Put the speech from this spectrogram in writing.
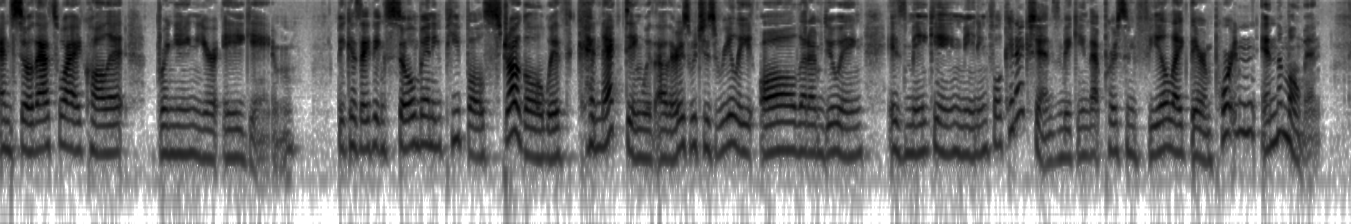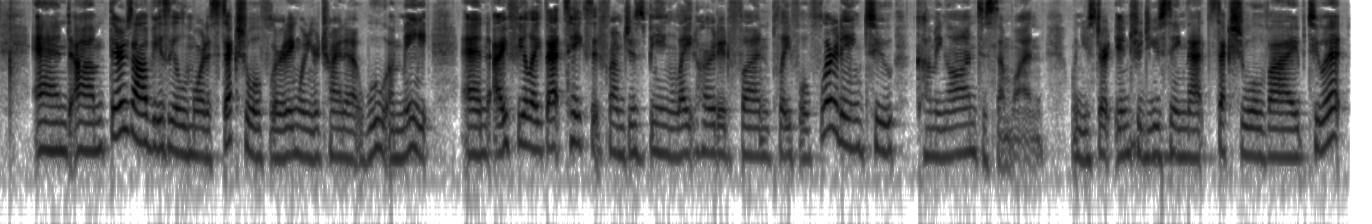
And so that's why I call it bringing your A game. Because I think so many people struggle with connecting with others, which is really all that I'm doing is making meaningful connections, making that person feel like they're important in the moment. And um, there's obviously a little more to sexual flirting when you're trying to woo a mate. And I feel like that takes it from just being lighthearted, fun, playful flirting to coming on to someone. When you start introducing that sexual vibe to it,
